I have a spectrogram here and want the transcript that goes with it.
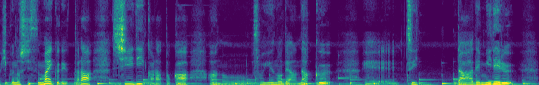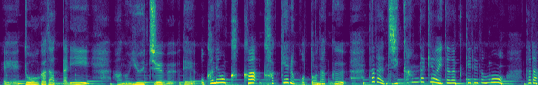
ヒプノシスマイクで言ったら CD からとかあのそういうのではなく、えー、ツイッターで見れる、えー、動画だったりあの YouTube でお金をかけることなくただ時間だけはいただくけれどもただ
